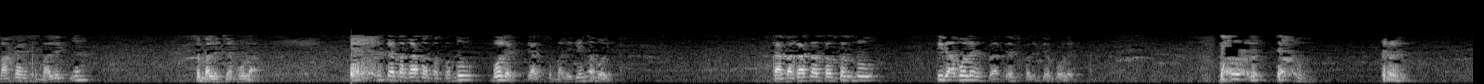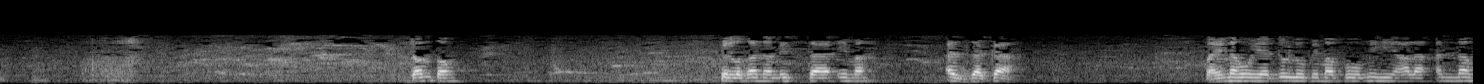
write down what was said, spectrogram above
maka yang sebaliknya, sebaliknya pula. Kata-kata tertentu boleh, yang sebaliknya nggak boleh. Kata-kata tertentu tidak boleh, berarti sebaliknya boleh. Contoh fil ghanamis sa'imah az-zakah فإنه يدل بمفهومه على أنه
